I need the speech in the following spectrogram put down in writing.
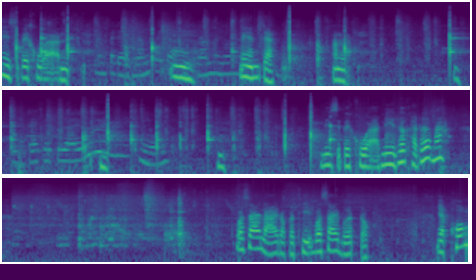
นี่สิไปขัวอันมันไปแดกน้ำใส่กะอืทิมน้ำมันด้วยแม่นจ้ะนั่นละกินไก่เปื่อยๆอื้อ หิวนี่สิไปขัวนี่เธอค่ะเธอมาว่าใส่หลายดอกกะทิว่าใส่เบิดดอก อยากคง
